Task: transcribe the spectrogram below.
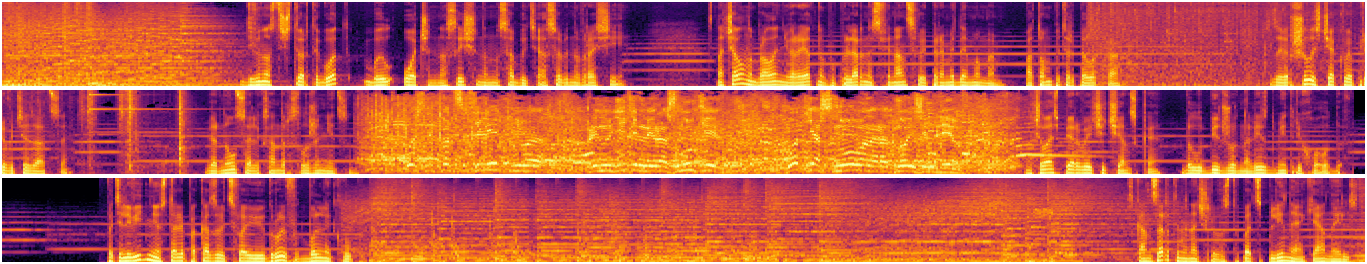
94 год был очень насыщенным на события, особенно в России. Сначала набрала невероятную популярность финансовая пирамида МММ, потом потерпела крах. Завершилась чековая приватизация. Вернулся Александр Солженицын. После 20-летнего принудительной разлуки вот я снова на родной земле. Началась первая чеченская. Был убит журналист Дмитрий Холодов. По телевидению стали показывать свою игру и футбольный клуб. С концертами начали выступать Сплин и Океан Эльзы.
